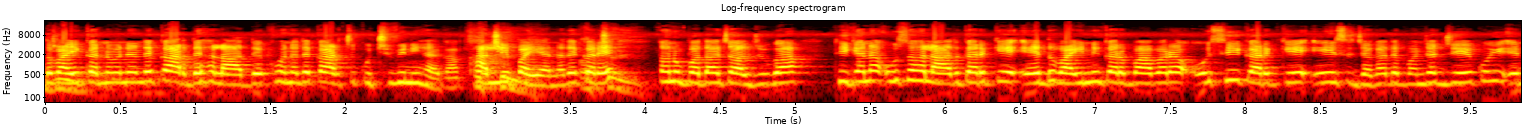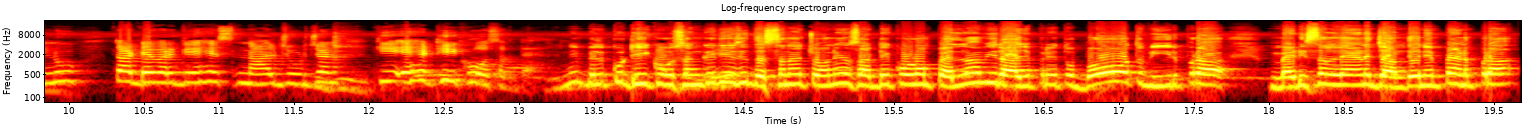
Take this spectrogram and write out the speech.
ਦਵਾਈ ਕਰਨ ਵਾਲੇ ਇਹਨਾਂ ਦੇ ਘਰ ਦੇ ਹਾਲਾਤ ਦੇਖੋ ਇਹਨਾਂ ਦੇ ਘਰ 'ਚ ਕੁਝ ਵੀ ਨਹੀਂ ਹੈਗਾ ਖਾਲੀ ਪਈ ਆ ਇਹਨਾਂ ਦੇ ਘਰੇ ਤੁਹਾਨੂੰ ਪਤਾ ਚੱਲ ਜੂਗਾ ਠੀਕ ਹੈ ਨਾ ਉਸ ਹਾਲਾਤ ਕਰਕੇ ਇਹ ਦਵਾਈ ਨਹੀਂ ਕਰ ਪਾ ਰਿਹਾ ਉਸੇ ਕਰਕੇ ਇਹ ਇਸ ਜਗ੍ਹਾ ਤੇ ਪਹੁੰਚਾ ਜੇ ਕੋਈ ਇਹਨੂੰ ਤੁਹਾਡੇ ਵਰਗੇ ਇਹ ਨਾਲ ਜੁੜ ਜਾਣ ਕਿ ਇਹ ਠੀਕ ਹੋ ਸਕਦਾ ਹੈ। ਨਹੀਂ ਬਿਲਕੁਲ ਠੀਕ ਹੋ ਸੰਗਤ ਜੀ ਅਸੀਂ ਦੱਸਣਾ ਚਾਹੁੰਦੇ ਹਾਂ ਸਾਡੇ ਕੋਲੋਂ ਪਹਿਲਾਂ ਵੀ ਰਾਜਪੁਰੇ ਤੋਂ ਬਹੁਤ ਵੀਰ ਭਰਾ ਮੈਡੀਸਨ ਲੈਣ ਜਾਂਦੇ ਨੇ ਭੈਣ ਭਰਾ,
